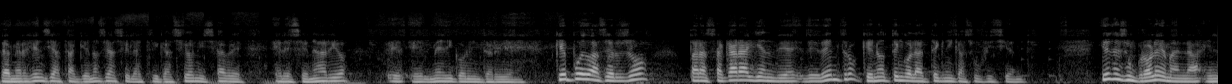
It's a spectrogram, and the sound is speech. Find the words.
la emergencia hasta que no se hace la extricación y se abre el escenario, el, médico no interviene. ¿Qué puedo hacer yo para sacar a alguien de, dentro que no tengo la técnica suficiente? Y este es un problema en la, en,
